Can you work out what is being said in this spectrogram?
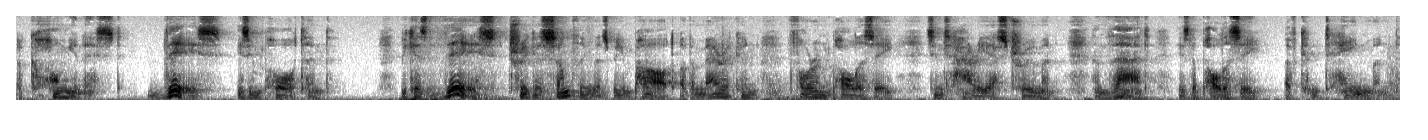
a communist. This is important because this triggers something that's been part of American foreign policy since Harry S. Truman, and that is the policy of containment.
